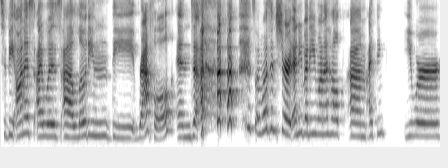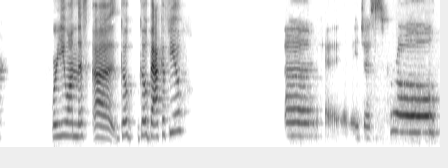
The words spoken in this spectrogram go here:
to be honest, I was uh, loading the raffle and uh, so I wasn't sure. Anybody want to help? Um I think you were were you on this uh go go back a few? Um okay, let me just scroll.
